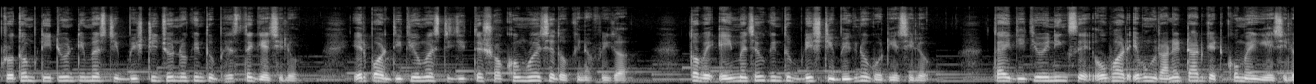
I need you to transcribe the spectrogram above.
প্রথম টি টোয়েন্টি ম্যাচটি বৃষ্টির জন্য কিন্তু ভেস্তে গিয়েছিল। এরপর দ্বিতীয় ম্যাচটি জিততে সক্ষম হয়েছে দক্ষিণ আফ্রিকা। তবে এই ম্যাচেও কিন্তু বৃষ্টি বিঘ্ন ঘটিয়েছিল। তাই দ্বিতীয় ইনিংসে ওভার এবং রানের টার্গেট কমে গিয়েছিল।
